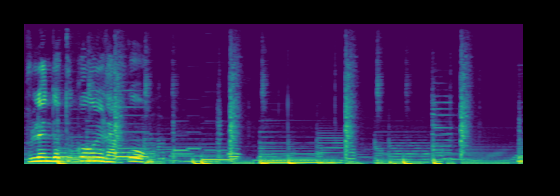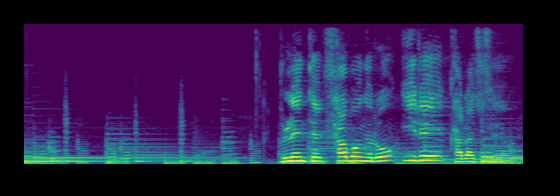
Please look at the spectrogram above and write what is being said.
블렌더 뚜껑을 닫고 블렌텍 4번으로 1회 갈아주세요.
